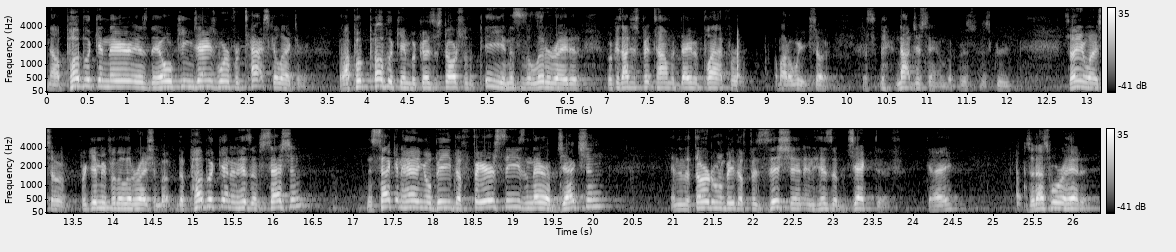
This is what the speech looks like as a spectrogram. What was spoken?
Now, publican there is the old King James word for tax collector. But I put publican because it starts with a P, and this is alliterated because I just spent time with David Platt for about a week. So, it's not just him, but this, this group. So, anyway, so forgive me for the alliteration, but the publican and his obsession. The second heading will be the Pharisees and their objection. And then the third one will be the physician and his objective. Okay? So that's where we're headed.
